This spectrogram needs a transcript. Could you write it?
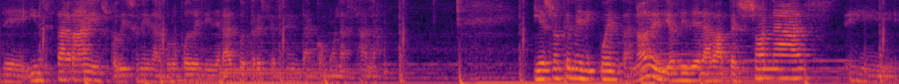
de, Instagram y os podéis unir al grupo de Liderazgo 360 como la sala. Y es lo que me di cuenta, ¿no? Yo lideraba personas, eh,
